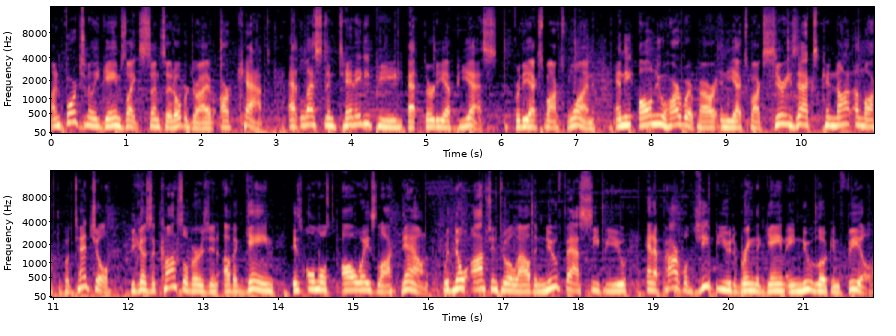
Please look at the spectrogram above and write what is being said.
Unfortunately, games like Sunset Overdrive are capped at less than 1080p at 30 FPS for the Xbox One, and the all new hardware power in the Xbox Series X cannot unlock the potential because the console version of a game is almost always locked down, with no option to allow the new fast CPU and a powerful GPU to bring the game a new look and feel.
